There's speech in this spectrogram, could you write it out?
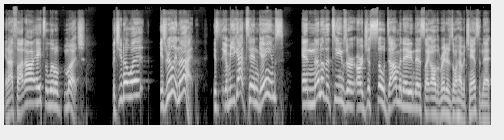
And I thought, oh, eight's a little much. But you know what? It's really not. It's, I mean, you got 10 games. And none of the teams are, are just so dominating that it's like, oh, the Raiders don't have a chance in that.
